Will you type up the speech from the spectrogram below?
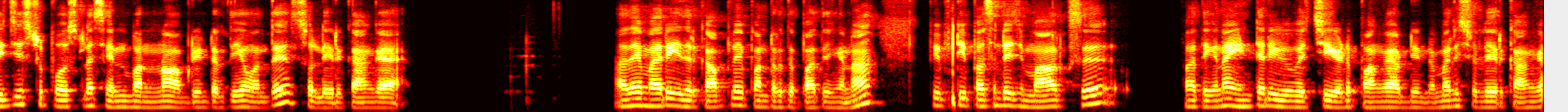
ரிஜிஸ்டர் போஸ்ட்டில் சென்ட் பண்ணணும் அப்படின்றதையும் வந்து சொல்லியிருக்காங்க. அதே மாதிரி இதற்கு அப்ளை பண்ணுறது பார்த்தீங்கன்னா, 50% மார்க்ஸு பார்த்தீங்கன்னா, இன்டர்வியூ வச்சு எடுப்பாங்க அப்படின்ற மாதிரி சொல்லியிருக்காங்க.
